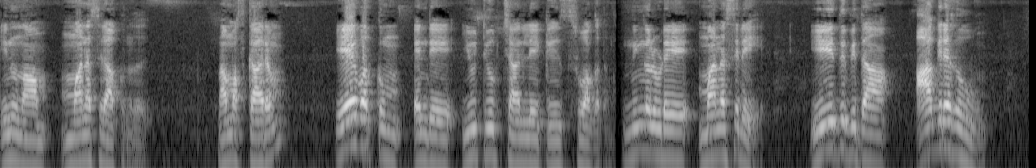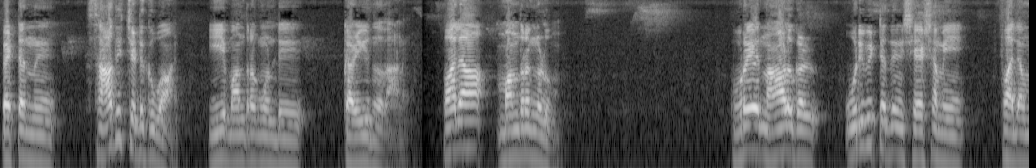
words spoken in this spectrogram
ഇന്ന് നാം മനസ്സിലാക്കുന്നത്. നമസ്കാരം. ഏവർക്കും എന്റെ യൂട്യൂബ് ചാനലിലേക്ക് സ്വാഗതം. നിങ്ങളുടെ മനസ്സിലെ ഏതുവിധ ആഗ്രഹവും പെട്ടെന്ന് സാധിച്ചെടുക്കുവാൻ ഈ മന്ത്രം കൊണ്ട് കഴിയുന്നതാണ്. പല മന്ത്രങ്ങളും കുറേ നാളുകൾ ഉരുവിട്ടതിന് ശേഷമേ ഫലം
